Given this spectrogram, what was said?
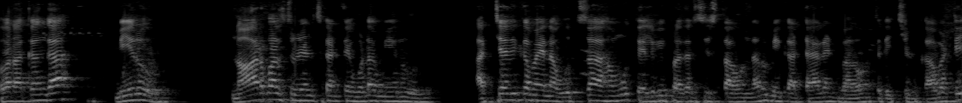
ఒక రకంగా మీరు నార్మల్ స్టూడెంట్స్ కంటే కూడా మీరు అత్యధికమైన ఉత్సాహము తెలివి ప్రదర్శిస్తూ ఉన్నారు. మీకు ఆ టాలెంట్ భగవంతుడు ఇచ్చిండు కాబట్టి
